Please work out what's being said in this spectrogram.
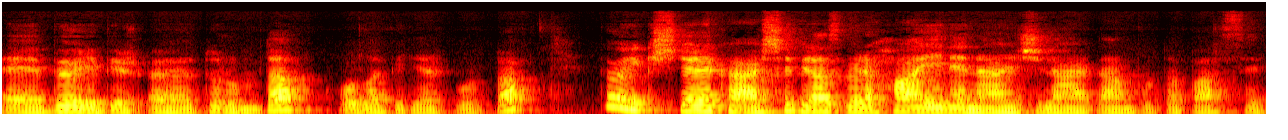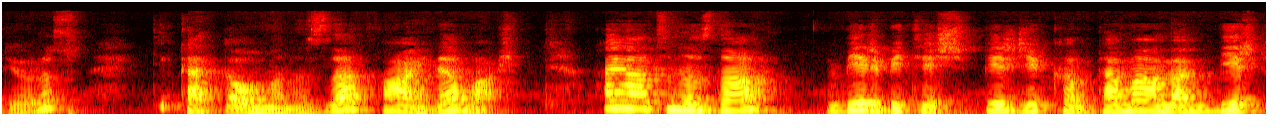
E, Böyle bir e, durumda olabilir burada. Böyle kişilere karşı biraz böyle hain enerjilerden burada bahsediyoruz. Dikkatli olmanızda fayda var. Hayatınızda bir bitiş, bir yıkım, tamamen bir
